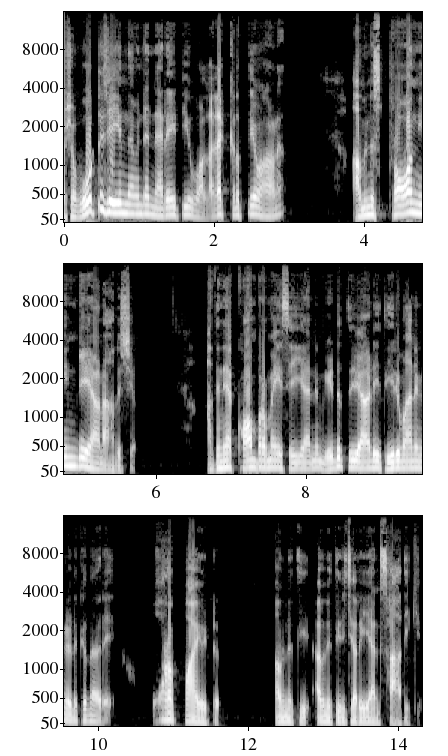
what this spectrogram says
പക്ഷെ വോട്ട് ചെയ്യുന്നവന്റെ നരേറ്റീവ് വളരെ കൃത്യമാണ്. അവന് സ്ട്രോങ് ഇന്ത്യയാണ് ആവശ്യം. അതിനെ കോംപ്രമൈസ് ചെയ്യാനും എടുത്തു ചാടി തീരുമാനങ്ങൾ എടുക്കുന്നവരെ ഉറപ്പായിട്ട് അവന് അവന് തിരിച്ചറിയാൻ സാധിക്കും.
